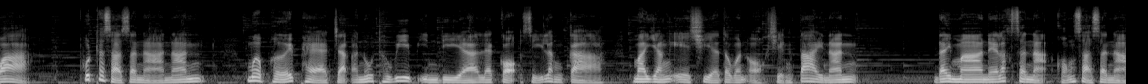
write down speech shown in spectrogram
ว่า พุทธศาสนานั้น เมื่อเผยแผ่จากอนุทวีปอินเดียและเกาะศรีลังกา มายังเอเชียตะวันออกเฉียงใต้นั้น ได้มาในลักษณะของศาสนา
